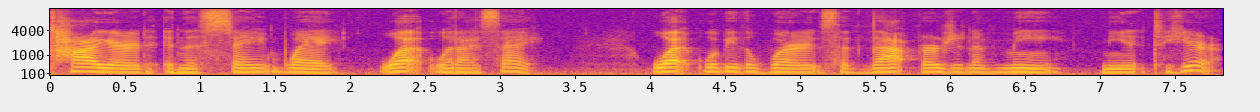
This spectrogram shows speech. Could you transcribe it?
tired in the same way, what would I say? What would be the words that that version of me needed to hear?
